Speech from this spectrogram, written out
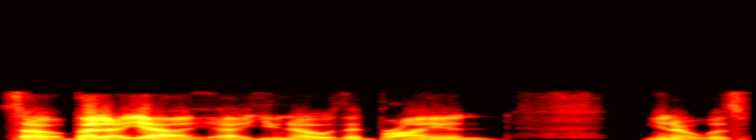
So, but uh, yeah, yeah, you know that Brian, you know, was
